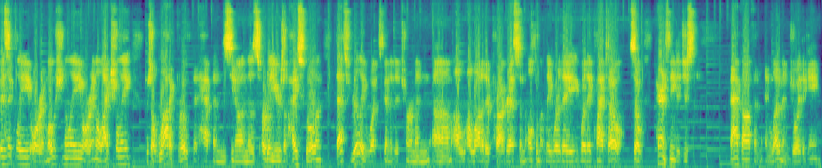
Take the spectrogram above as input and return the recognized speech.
physically or emotionally or intellectually. There's a lot of growth that happens, you know, in those early years of high school, and that's really what's going to determine um, a, a lot of their progress and ultimately where they where they plateau. So parents need to just back off and, and let them enjoy the game.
